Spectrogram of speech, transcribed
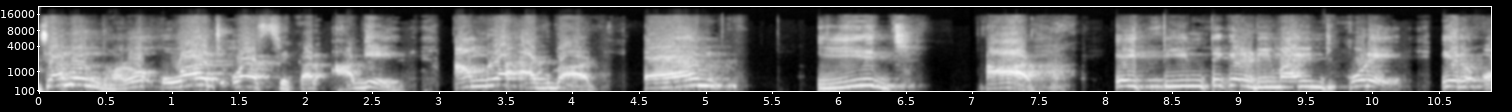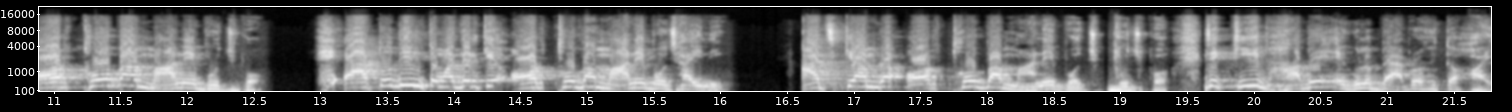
যেমন ধরো ওয়াজ ওয়াজ শেখার আগে আমরা একবার এম ইজ, আর এই তিনটেকে রিমাইন্ড করে এর অর্থ বা মানে বুঝব। এতদিন তোমাদেরকে অর্থ বা মানে বোঝাইনি। আজকে আমরা অর্থ বা মানে বুঝ- বুঝব যে কীভাবে এগুলো ব্যবহৃত হয়।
